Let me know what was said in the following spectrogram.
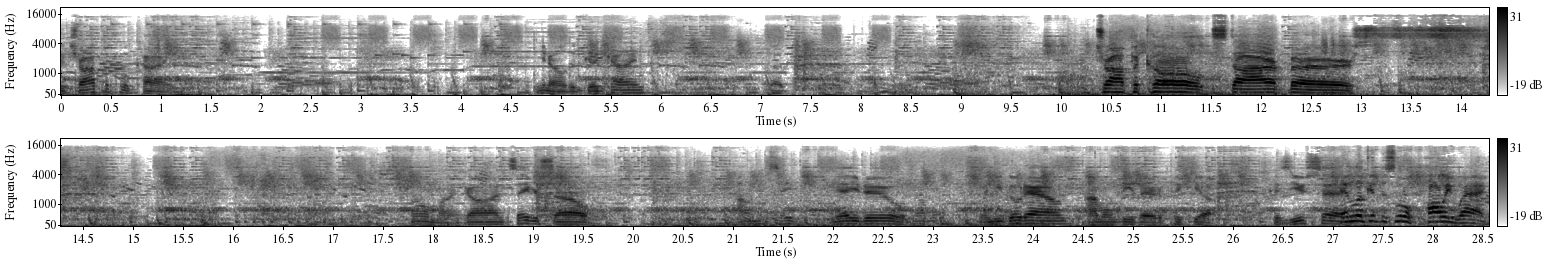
The tropical kind. You know, the good kind. The Tropical Starburst. Oh my god, save yourself. I don't need to save you. Yeah, you do. When you go down, I'm gonna be there to pick you up. Cause you said, And look at this little Poliwag.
